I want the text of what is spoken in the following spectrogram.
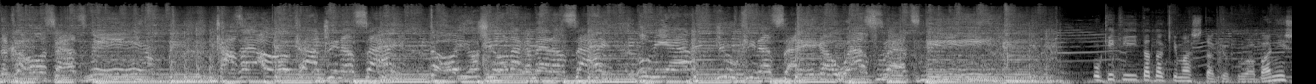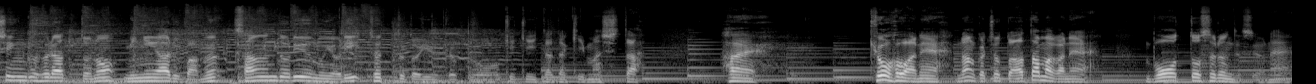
さい体壊さずに。風を感じなさい。遠い星を眺めなさい。海へ行きなさい笑顔忘れずに。お聴きいただきました曲はバニシングフラットのミニアルバム「サウンドリウム」より「トゥット」という曲をお聴きいただきました。はい。今日はねなんかちょっと頭がねぼーっとするんですよね。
